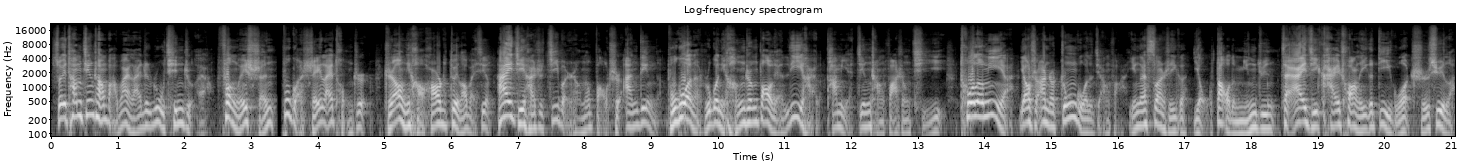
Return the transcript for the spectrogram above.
所以他们经常把外来这个入侵者呀奉为神，不管谁来统治。只要你好好的对老百姓，埃及还是基本上能保持安定的。不过呢，如果你横征暴敛厉害了，他们也经常发生起义。托勒密啊，要是按照中国的讲法，应该算是一个有道的明君，在埃及开创了一个帝国，持续了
